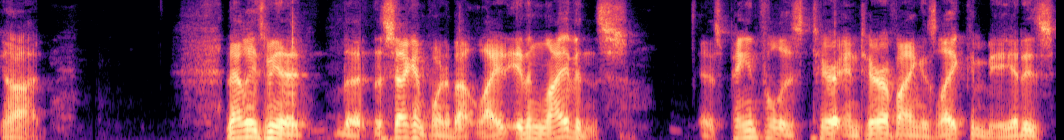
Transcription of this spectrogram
God. that leads me to the, the second point about light it enlivens. As painful as ter- and terrifying as light can be, it is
